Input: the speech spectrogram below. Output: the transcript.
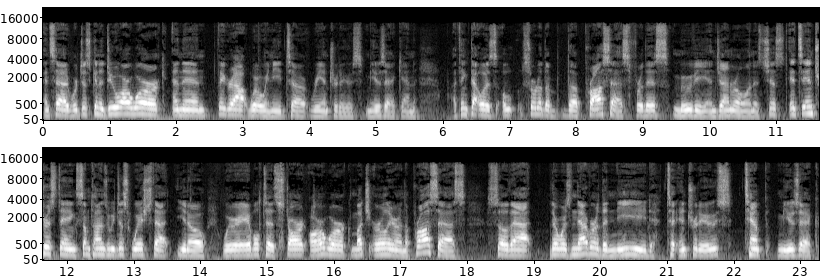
and said we're just going to do our work and then figure out where we need to reintroduce music. And I think that was a, sort of the the process for this movie in general. And it's just it's interesting. Sometimes we just wish that you know we were able to start our work much earlier in the process so that there was never the need to introduce temp music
